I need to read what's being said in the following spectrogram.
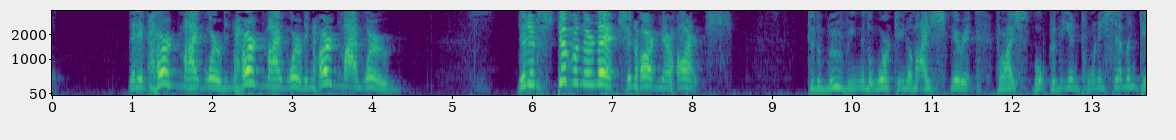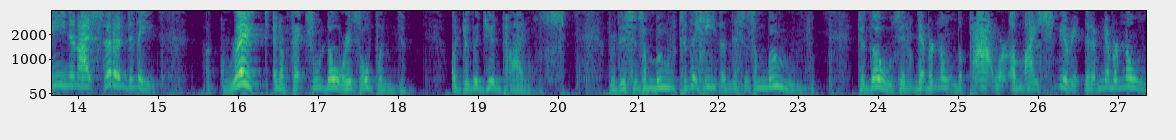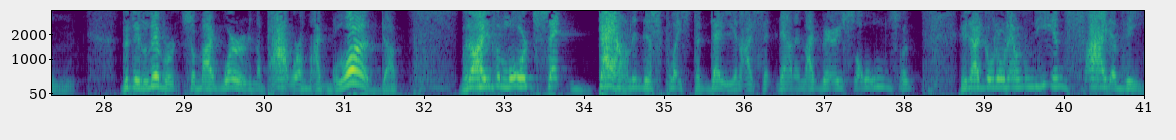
that have heard my word and heard my word and heard my word, that have stiffened their necks and hardened their hearts to the moving and the working of my spirit. For I spoke to thee in 2017, and I said unto thee, A great and effectual door is opened unto the Gentiles. For this is a move to the heathen. This is a move to those that have never known the power of my spirit, that have never known the deliverance of my word and the power of my blood. But I, the Lord, sat down in this place today, and I sit down in thy very souls. And I go down on the inside of thee.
